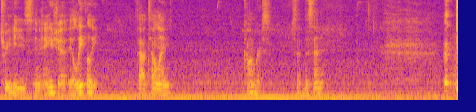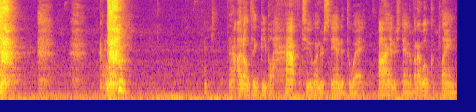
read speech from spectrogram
treaties in Asia illegally without telling Congress, the Senate. now, I don't think people have to understand it the way I understand it, but I will complain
